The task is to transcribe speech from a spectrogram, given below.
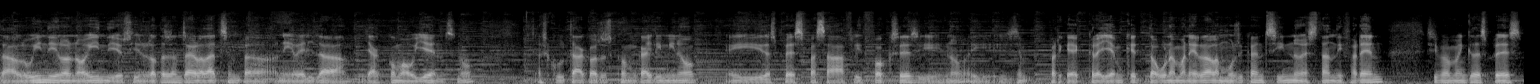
de lo indie i lo no indie. O sigui, nosaltres ens ha agradat sempre a nivell de, ja com a oients, no? escoltar coses com Kylie Minogue i després passar a Fleet Foxes i, no? I, i sempre, perquè creiem que d'alguna manera la música en si no és tan diferent, simplement que després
